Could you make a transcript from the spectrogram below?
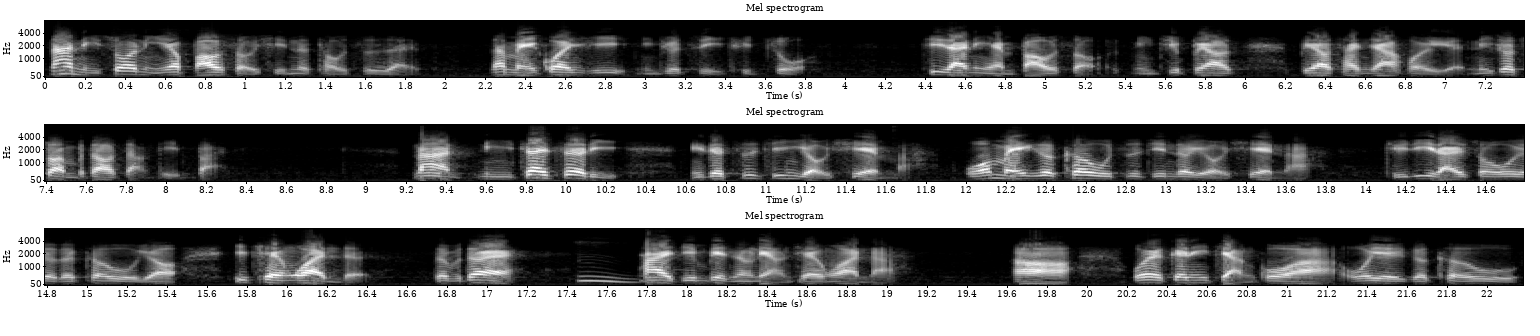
那你说你要保守型的投资人，那没关系，你就自己去做。既然你很保守，你就不要不要参加会员，你就赚不到涨停板。那你在这里，你的资金有限嘛？我每一个客户资金都有限啊。举例来说，我有的客户有一千万的，对不对？嗯，他已经变成两千万了，啊，我也跟你讲过啊，我有一个客户，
